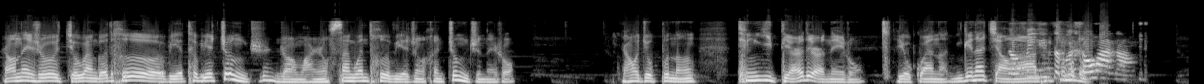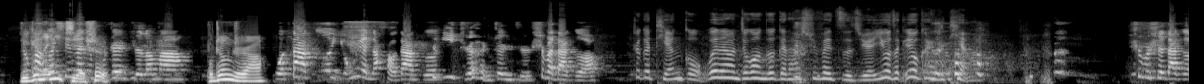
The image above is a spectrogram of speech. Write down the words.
然后那时候酒馆哥特别特别正直，你知道吗？然后三观特别正，很正直那时候，然后就不能听一点点那种有关的。你跟他讲小啊，飞，你怎么他不懂，说话呢？你跟他一解释现在就不，正直了吗？不正直啊。我大哥永远的好大哥，一直很正直，是吧，大哥？这个舔狗为了让酒馆哥给他续费子爵，又在又开始舔了。是不是大哥？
